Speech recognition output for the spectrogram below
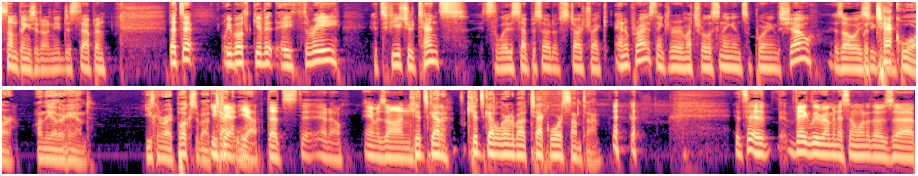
some things you don't need to step in. That's it. We both give it a three. It's future tense. It's the latest episode of Star Trek Enterprise. Thank you very much for listening and supporting the show. As always, but you tech can, war on the other hand you can write books about you tech can, war yeah. That's you know Amazon. kids gotta kids gotta learn about TekWar sometime It's uh, vaguely reminiscent of one of those uh,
